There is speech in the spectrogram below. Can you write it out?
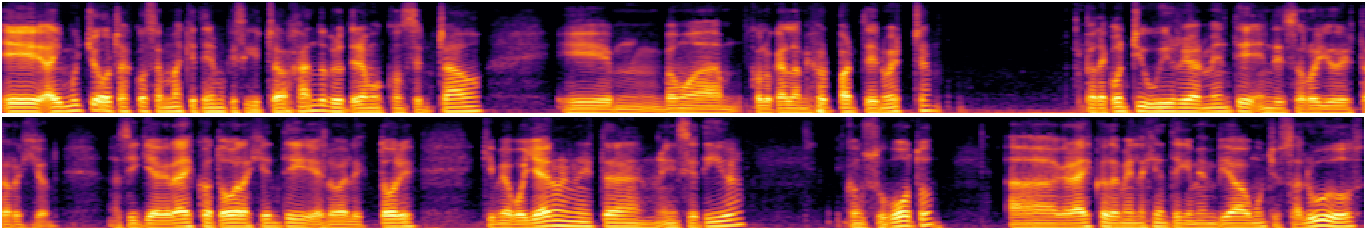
eh, hay muchas otras cosas más que tenemos que seguir trabajando, pero tenemos concentrado. Eh, vamos a colocar la mejor parte de nuestra para contribuir realmente en el desarrollo de esta región. Así que agradezco a toda la gente y a los electores que me apoyaron en esta iniciativa con su voto. Agradezco también a la gente que me ha enviado muchos saludos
